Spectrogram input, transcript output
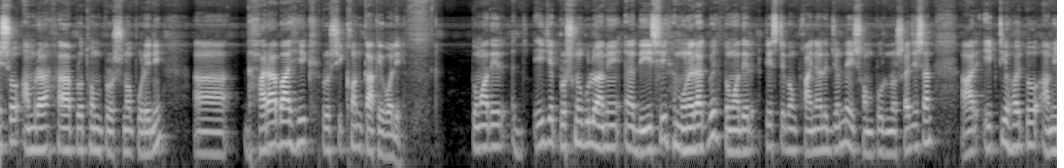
এসো, আমরা প্রথম প্রশ্ন পড়ে নিই। ধারাবাহিক প্রশিক্ষণ কাকে বলে? তোমাদের এই যে প্রশ্নগুলো আমি দিয়েছি, মনে রাখবে, তোমাদের টেস্ট এবং ফাইনালের জন্য এই সম্পূর্ণ সাজেশান। আর একটি হয়তো আমি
